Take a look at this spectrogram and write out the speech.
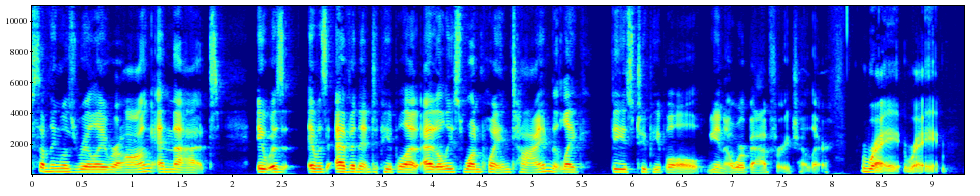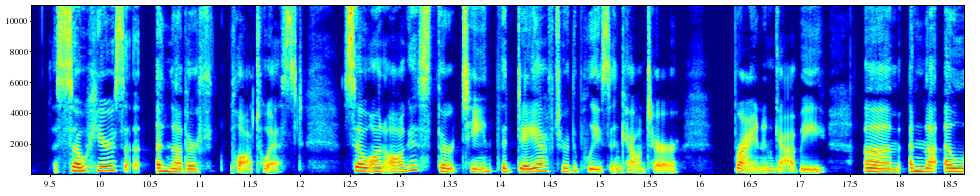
something was really wrong, and that it was it was evident to people at at least one point in time that like these two people, you know, were bad for each other. Right, right. So here's another th- plot twist. So on August 13th, the day after the police encounter Brian and Gabby, um, a, a,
